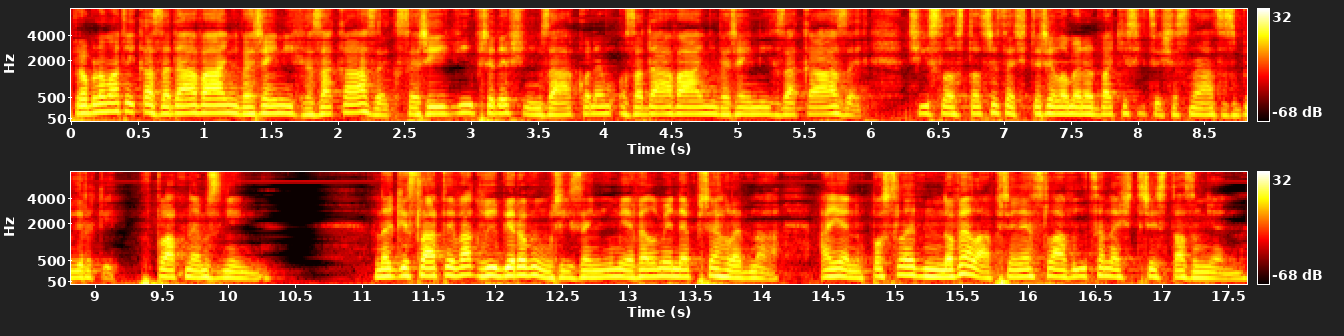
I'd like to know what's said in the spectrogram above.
Problematika zadávání veřejných zakázek se řídí především zákonem o zadávání veřejných zakázek číslo 134 lomeno 2016 sbírky v platném znění. Legislativa k výběrovým řízením je velmi nepřehledná a jen poslední novela přinesla více než 300 změn.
